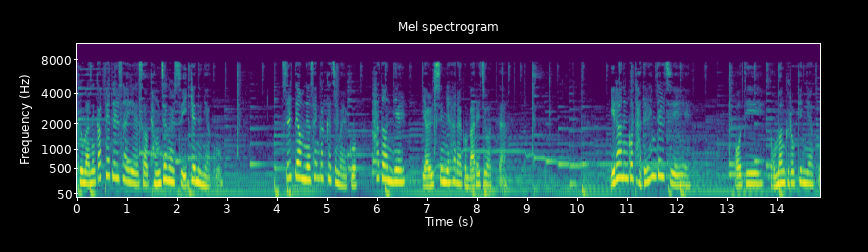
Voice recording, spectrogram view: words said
그 많은 카페들 사이에서 경쟁할 수 있겠느냐고. 쓸데없는 생각하지 말고 하던 일 열심히 하라고 말해주었다. 일하는 거 다들 힘들지. 어디 너만 그렇겠냐고.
